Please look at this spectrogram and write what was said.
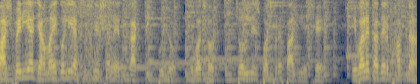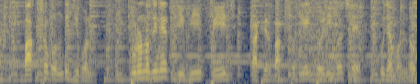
বাঁশবেড়িয়া জামাইগলি অ্যাসোসিয়েশনের কার্তিক পুজো এবছর চল্লিশ বছরে পা দিয়েছে। এবারে তাদের ভাবনা, বাক্সবন্দি জীবন। পুরনো দিনের টিভি, ফ্রিজ, কাঠের বাক্স দিয়েই তৈরি হয়েছে পূজা মণ্ডপ।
